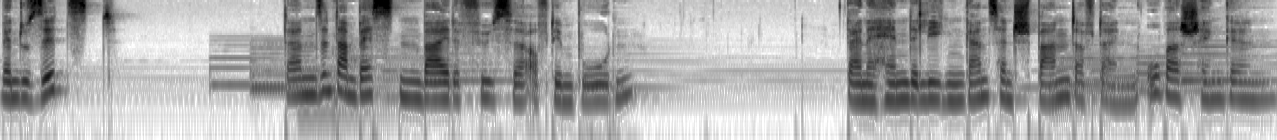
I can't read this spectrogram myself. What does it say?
Wenn du sitzt, dann sind am besten beide Füße auf dem Boden. Deine Hände liegen ganz entspannt auf deinen Oberschenkeln.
